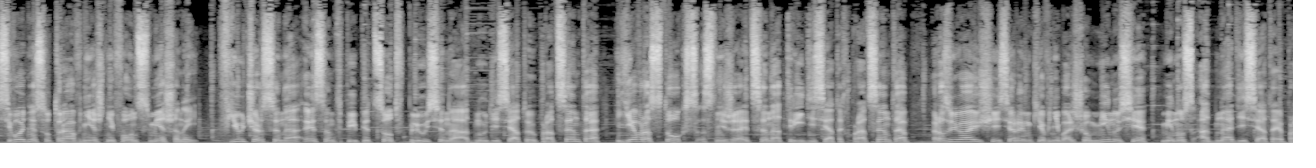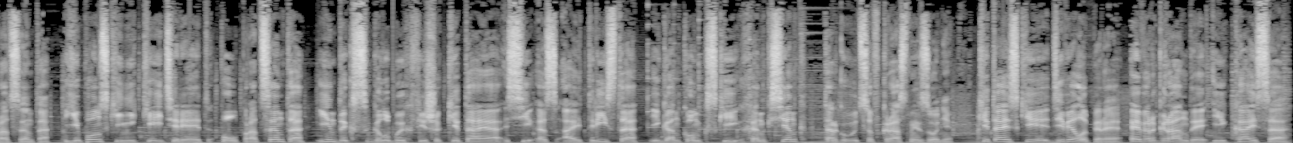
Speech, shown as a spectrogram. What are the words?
сегодня с утра внешний фон смешанный. Фьючерсы на S&P 500 в плюсе на 0,1%, Евростокс снижается на 0,3%, развивающиеся рынки в небольшом минусе минус 0,1%, японский Никей теряет полпроцента, индекс голубых фишек фишек Китая CSI 300 и гонконгский Хэнк Сенг торгуются в красной зоне. Китайские девелоперы Evergrande и Кайса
